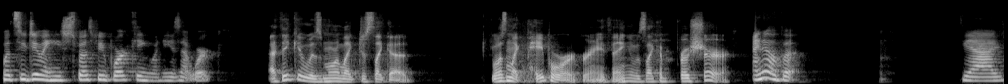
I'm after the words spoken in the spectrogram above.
What's he doing? He's supposed to be working when he's at work. I think it was more like just like a, it wasn't like paperwork or anything. It was like a brochure. I know, but yeah,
